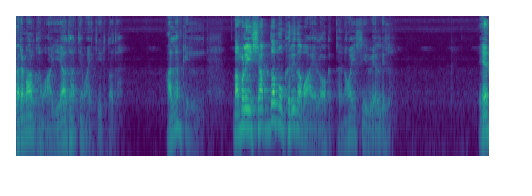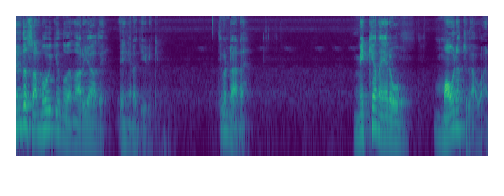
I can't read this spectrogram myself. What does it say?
പരമാർത്ഥമായി യാഥാർത്ഥ്യമായി തീരുന്നത് അല്ലെങ്കിൽ നമ്മൾ ഈ ശബ്ദമുഖരിതമായ ലോകത്ത് നോയ്സി വേൾഡിൽ എന്ത് സംഭവിക്കുന്നു എന്നറിയാതെ എങ്ങനെ ജീവിക്കും. അതുകൊണ്ടാണ് മിക്ക നേരവും മൗനത്തിലാവാൻ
